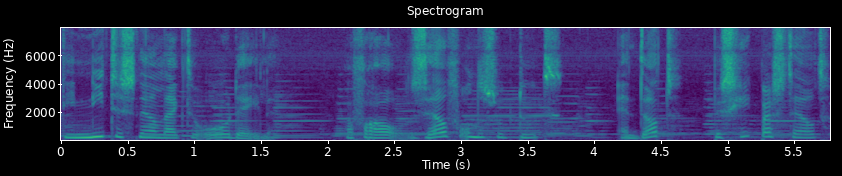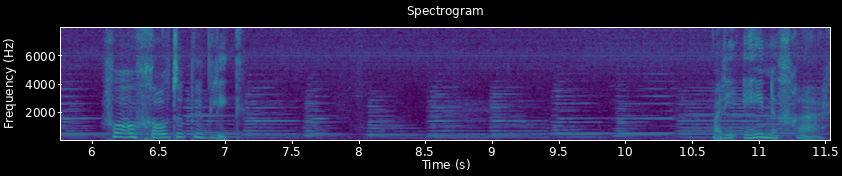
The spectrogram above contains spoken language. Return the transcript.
Die niet te snel lijkt te oordelen, maar vooral zelf onderzoek doet en dat beschikbaar stelt voor een groter publiek. Maar die ene vraag,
